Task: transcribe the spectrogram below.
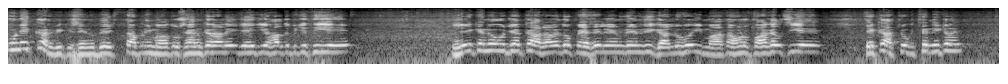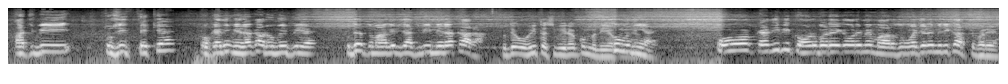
ਉਹਨੇ ਘਰ ਵੀ ਕਿਸੇ ਨੂੰ ਵੇਚਤਾ, ਆਪਣੀ ਮਾਂ ਤੋਂ ਸਾਈਨ ਕਰਾ ਲਈ ਜੇ ਜੀ ਹਾਲਤ ਵਿੱਚ ਸੀ ਇਹ। ਲੇਕਿਨ ਉਹ ਜੇ ਘਰ ਵਾਲੇ ਤੋਂ ਪੈਸੇ ਲੈਣ ਦੇਣ ਦੀ ਗੱਲ ਹੋਈ ਮਾਂ ਤਾਂ ਹੁਣ ਪਾਗਲ ਸੀ ਇਹ ਇਹ ਘਰ ਚੋਂ ਕਿੱਥੇ ਨਿਕਲੇ? ਅੱਜ ਵੀ ਤੁਸੀਂ ਦੇਖਿਆ? ਉਹ ਕਹਿੰਦੀ ਮੇਰਾ ਘਰ ਉਵੇਂ ਪਿਆ। ਉਹਦੇ ਦਿਮਾਗ ਵਿੱਚ ਅੱਜ ਵੀ ਮੇਰਾ ਘਰ ਆ। ਉਹਦੇ ਉਹੀ ਤਸਵੀਰਾਂ ਘੁੰਮਦੀਆਂ ਘੁੰਮਦੀਆਂ। ਉਹ ਕਹਿੰਦੀ ਵੀ ਕੌਣ ਬੜੇਗਾ ਔਰ ਮੈਂ ਮਾਰ ਦੂੰਗਾ ਜਿਹੜੇ ਮੇਰੇ ਘਰ 'ਚ ਬੜਿਆ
